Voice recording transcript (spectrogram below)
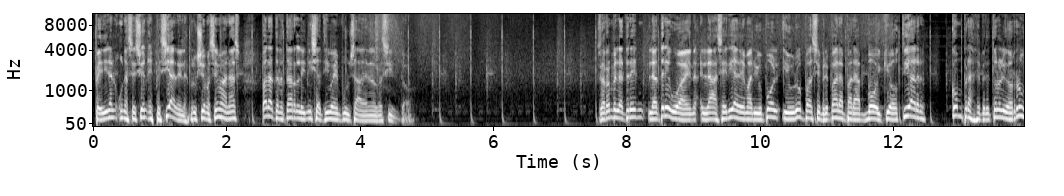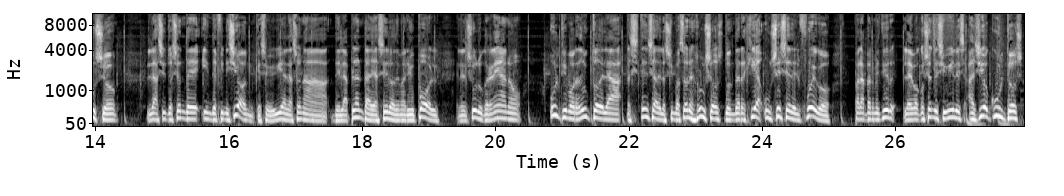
pedirán una sesión especial en las próximas semanas para tratar la iniciativa impulsada en el recinto. Se rompe la, tregua en la acería de Mariupol y Europa se prepara para boicotear compras de petróleo ruso. La situación de indefinición que se vivía en la zona de la planta de acero de Mariupol, en el sur ucraniano, último reducto de la resistencia de los invasores rusos, donde regía un cese del fuego para permitir la evacuación de civiles allí ocultos,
